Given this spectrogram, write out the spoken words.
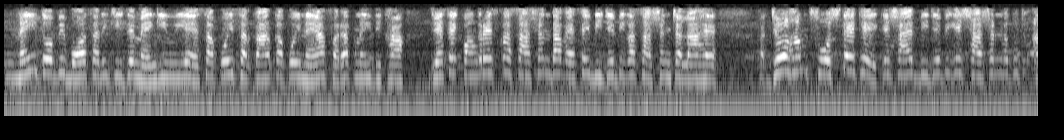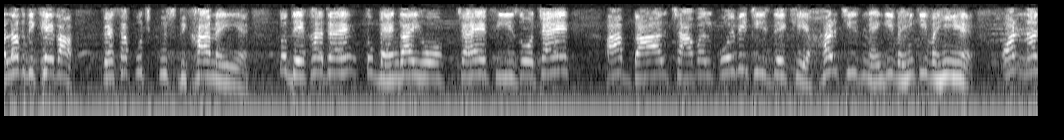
नहीं तो भी बहुत सारी चीज़ें महँगी हुई है। ऐसा कोई सरकार का कोई नया फ़र्क नहीं दिखा। जैसे कांग्रेस का शासन था, वैसे ही बीजेपी का शासन चला है। जो हम सोचते थे कि शायद बीजेपी के शासन में कुछ अलग दिखेगा, वैसा कुछ कुछ दिखा नहीं है। तो देखा जाए तो महँगाई हो, चाहे फ़ीस हो, चाहे आप दाल, चावल, कोई भी चीज़ देखिए, हर चीज़ महँगी वहीं की वहीं है। और न,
